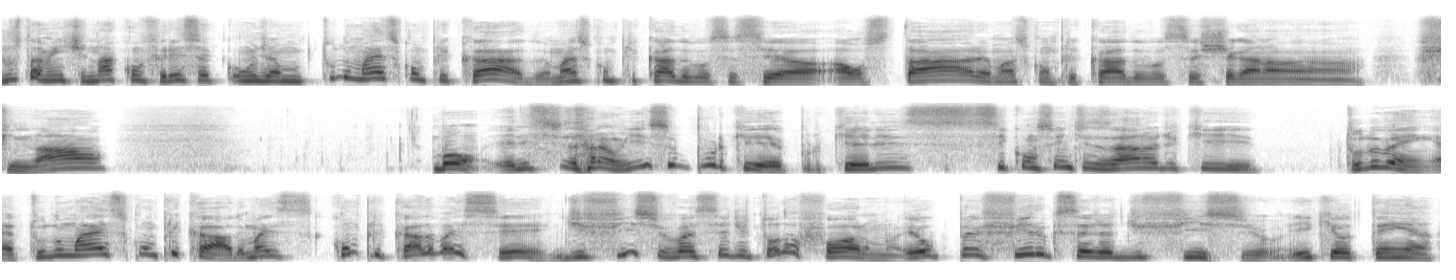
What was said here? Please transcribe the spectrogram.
justamente na conferência onde é tudo mais complicado? É mais complicado você ser All-Star, é mais complicado você chegar na final. Bom, eles fizeram isso por quê? Porque eles se conscientizaram de que tudo bem, é tudo mais complicado, mas complicado vai ser, difícil vai ser de toda forma. Eu prefiro que seja difícil e que eu tenha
